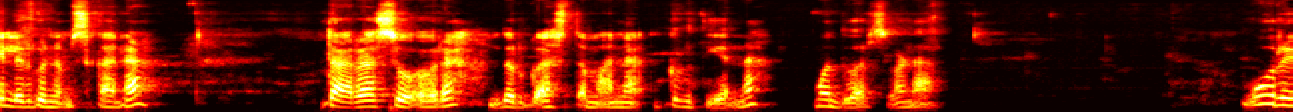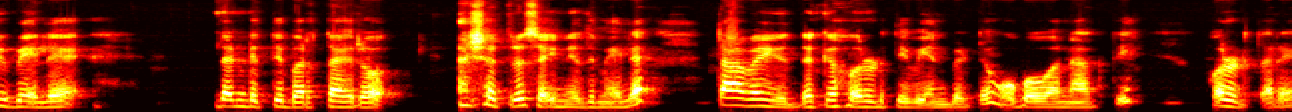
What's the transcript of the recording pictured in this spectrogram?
ಎಲ್ಲರಿಗೂ ನಮಸ್ಕಾರ. ತಾರಾಸು ಅವರ ದುರ್ಗಾಸ್ತಮಾನ ಕೃತಿಯನ್ನು ಮುಂದುವರಿಸೋಣ. ಊರಿ ಮೇಲೆ ದಂಡೆತ್ತಿ ಬರ್ತಾ ಇರೋ ಶತ್ರು ಸೈನ್ಯದ ಮೇಲೆ ತಾವೇ ಯುದ್ಧಕ್ಕೆ ಹೊರಡ್ತೀವಿ ಅಂದ್ಬಿಟ್ಟು ಒಬ್ಬವನಾಗ್ತಿ ಹೊರಡ್ತಾರೆ.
